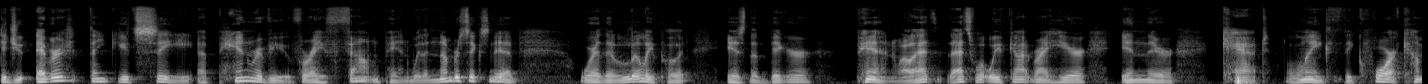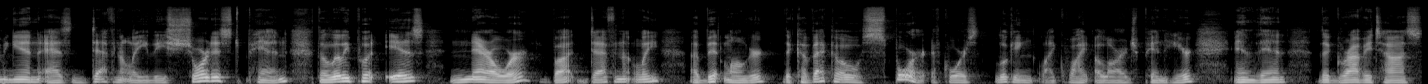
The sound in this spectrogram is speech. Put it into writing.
Did you ever think you'd see a pen review for a fountain pen with a number six nib where the Liliput is the bigger pen. Well, that, that's what we've got right here in their capped length. The Quark coming in as definitely the shortest pen. The Liliput is narrower, but definitely a bit longer. The Kaweco Sport, of course, looking like quite a large pin here. And then the Gravitas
